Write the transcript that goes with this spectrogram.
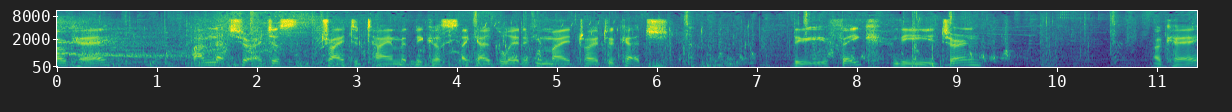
Okay. I'm not sure, I just tried to time it because I calculated he might try to catch the fake, the turn. Okay.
